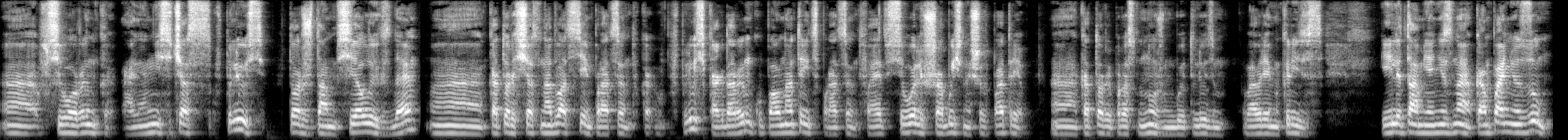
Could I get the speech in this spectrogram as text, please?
э, всего рынка, они сейчас в плюсе тот же там CLX, да, э, который сейчас на 27% в плюсе, когда рынок упал на 30%, а это всего лишь обычный ширпотреб, э, который просто нужен будет людям во время кризиса. Или там, я не знаю, компанию Zoom,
